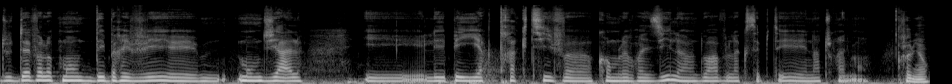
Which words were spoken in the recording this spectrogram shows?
du développement des brevets euh, mondial. Et les pays attractifs euh, comme le Brésil doivent l'accepter naturellement. Très bien.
